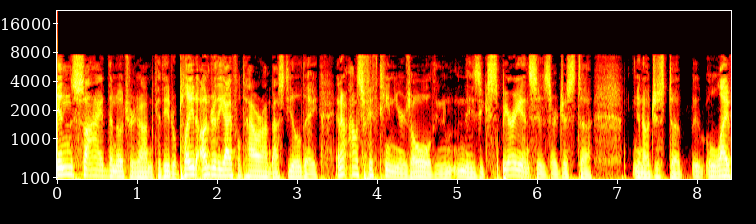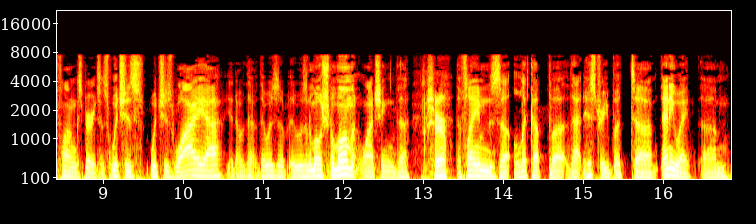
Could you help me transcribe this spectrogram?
inside the Notre Dame Cathedral. Played under the Eiffel Tower on Bastille Day, and I was 15 years old. And these experiences are just, uh, you know, just uh, lifelong experiences. Which is which is why uh, you know there, there was a it was an emotional moment watching the sure. the Flames uh, lick up uh, that history. But uh, anyway, um,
